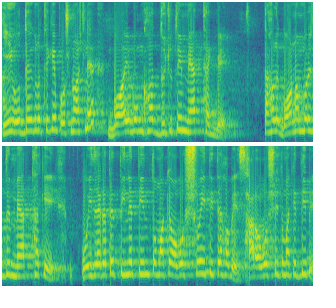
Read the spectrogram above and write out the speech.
এই অধ্যায়গুলো থেকে প্রশ্ন আসলে গ এবং ঘ দুটোতেই ম্যাথ থাকবে। তাহলে গ নম্বরে যদি ম্যাথ থাকে, ওই জায়গাতে তিনে তিন তোমাকে অবশ্যই দিতে হবে। স্যার অবশ্যই তোমাকে দিবে।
